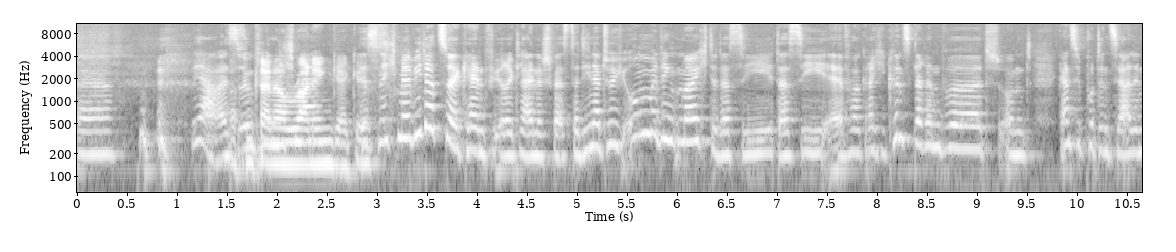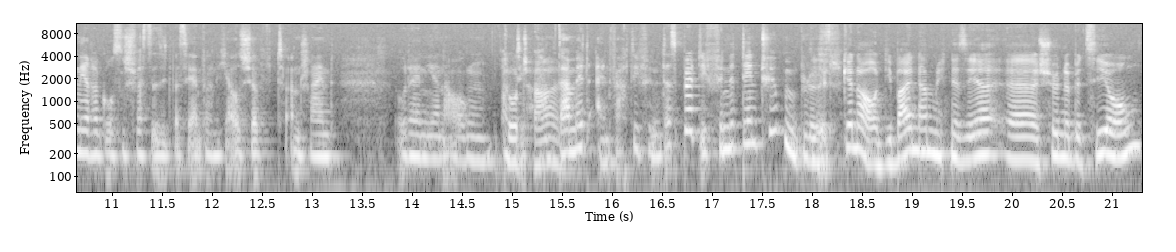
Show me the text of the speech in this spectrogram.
äh, ja, ist Was ein irgendwie kleiner nicht mehr, Running Gag ist. ist nicht mehr wiederzuerkennen für ihre kleine Schwester, die natürlich unbedingt möchte, dass sie, dass sie erfolgreiche Künstlerin wird und ganz viel Potenzial in ihrer großen Schwester sieht, was sie einfach nicht ausschöpft anscheinend oder in ihren Augen. Und Total. damit einfach, die findet das blöd, die findet den Typen blöd. Genau, und die beiden haben nämlich eine sehr äh, schöne Beziehung,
